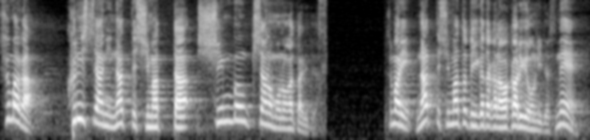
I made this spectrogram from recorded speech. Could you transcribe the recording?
妻がクリスチャンになってしまった新聞記者の物語です。つまり、なってしまったという言い方から分かるようにですね、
